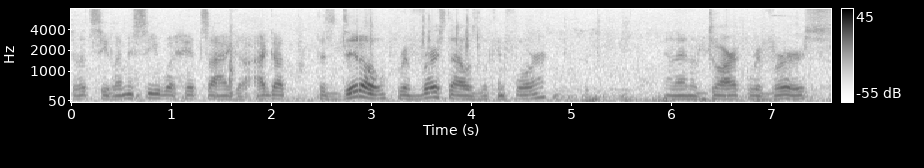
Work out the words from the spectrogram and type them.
So let's see. Let me see what hits I got. I got this Ditto reverse that I was looking for. And then a dark reverse.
